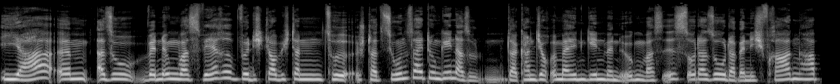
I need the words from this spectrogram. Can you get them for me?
Ja, ähm, also wenn irgendwas wäre, würde ich glaube ich dann zur Stationsleitung gehen. Also da kann ich auch immer hingehen, wenn irgendwas ist oder so. Oder wenn ich Fragen habe,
